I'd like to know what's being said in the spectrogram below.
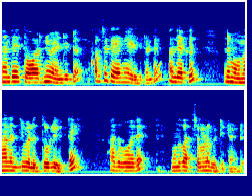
ഞാൻ ദേ തോരന് വേണ്ടിയിട്ട് കുറച്ച് തേങ്ങ എടുത്തിട്ടുണ്ട്. അതിലേക്ക് ഒരു മൂന്നാലഞ്ച് വെളുത്തുള്ളി ഇട്ട് അതുപോലെ മൂന്ന് പച്ചമുളക് ഇട്ടിട്ടുണ്ട്.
